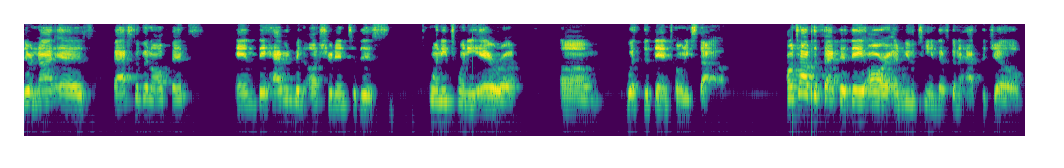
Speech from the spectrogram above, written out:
they're not as fast of an offense, and they haven't been ushered into this 2020 era um, with the D'Antoni style. On top of the fact that they are a new team that's going to have to gel,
